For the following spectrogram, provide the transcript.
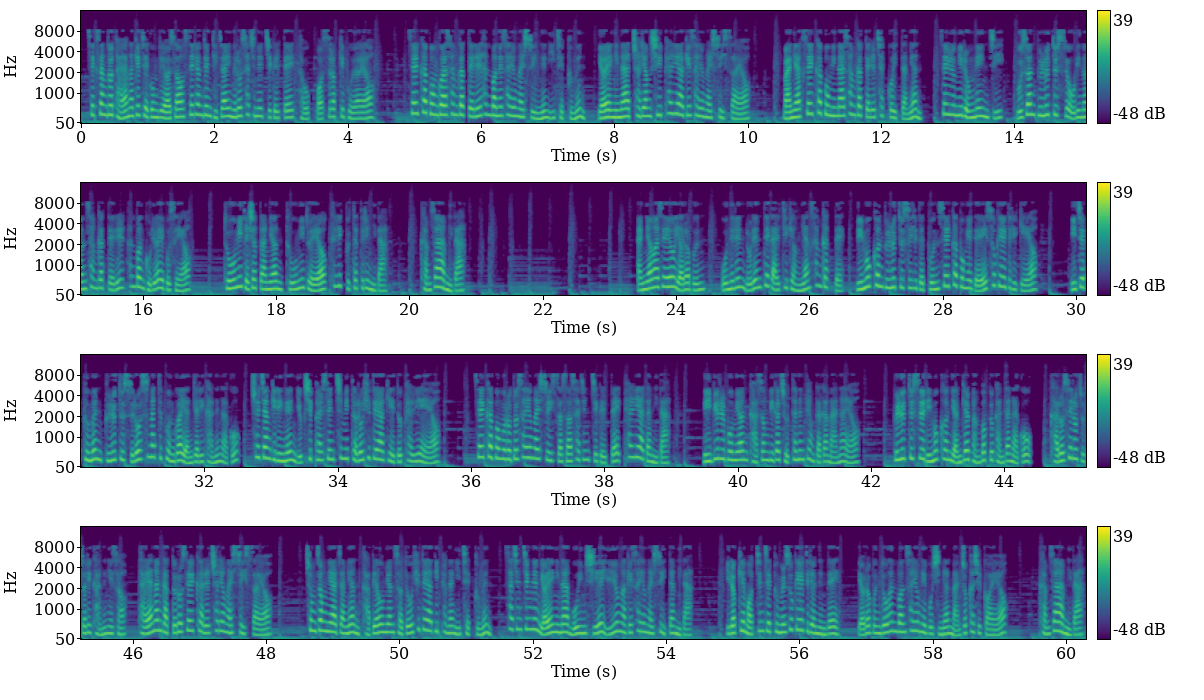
색상도 다양하게 제공되어서 세련된 디자인으로 사진을 찍을 때 더욱 멋스럽게 보여요. 셀카봉과 삼각대를 한 번에 사용할 수 있는 이 제품은 여행이나 촬영 시 편리하게 사용할 수 있어요. 만약 셀카봉이나 삼각대를 찾고 있다면 셀루미 롱레인지 무선 블루투스 올인원 삼각대를 한번 고려해보세요. 도움이 되셨다면 도움이 되어 클릭 부탁드립니다. 감사합니다. 안녕하세요 여러분. 오늘은 로렌텍 RT 경량 삼각대 리모컨 블루투스 휴대폰 셀카봉에 대해 소개해드릴게요. 이 제품은 블루투스로 스마트폰과 연결이 가능하고 최장 길이는 68cm로 휴대하기에도 편리해요. 셀카봉으로도 사용할 수 있어서 사진 찍을 때 편리하답니다. 리뷰를 보면 가성비가 좋다는 평가가 많아요. 블루투스 리모컨 연결 방법도 간단하고 가로 세로 조절이 가능해서 다양한 각도로 셀카를 촬영할 수 있어요. 총정리하자면 가벼우면서도 휴대하기 편한 이 제품은 사진 찍는 여행이나 모임 시에 유용하게 사용할 수 있답니다. 이렇게 멋진 제품을 소개해드렸는데 여러분도 한번 사용해보시면 만족하실 거예요. 감사합니다.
